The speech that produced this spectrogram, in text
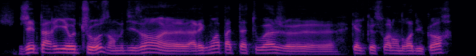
j'ai parié autre chose en me disant, euh, avec moi, pas de tatouage, euh, quel que soit l'endroit du corps,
